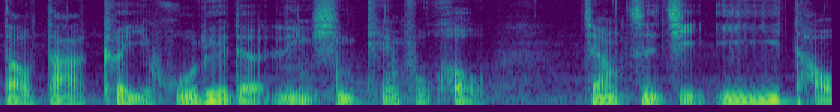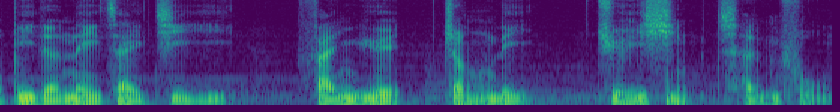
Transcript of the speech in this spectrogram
到大可以忽略的灵性天赋后，将自己一一逃避的内在记忆翻阅整理、觉醒、臣服。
